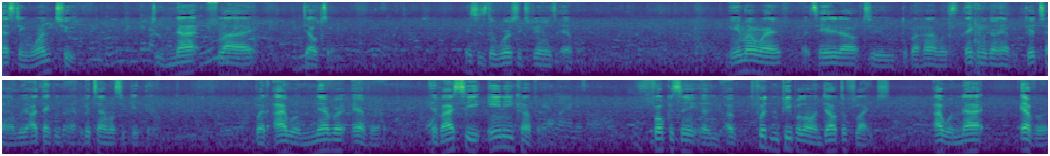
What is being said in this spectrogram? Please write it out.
Testing one, two. Do not fly Delta. This is the worst experience ever. Me and my wife has headed out to the Bahamas thinking we're going to have a good time. We, I think we're going to have a good time once we get there. But I will never, ever, if I see any company focusing, uh, uh, putting people on Delta flights, I will not ever,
